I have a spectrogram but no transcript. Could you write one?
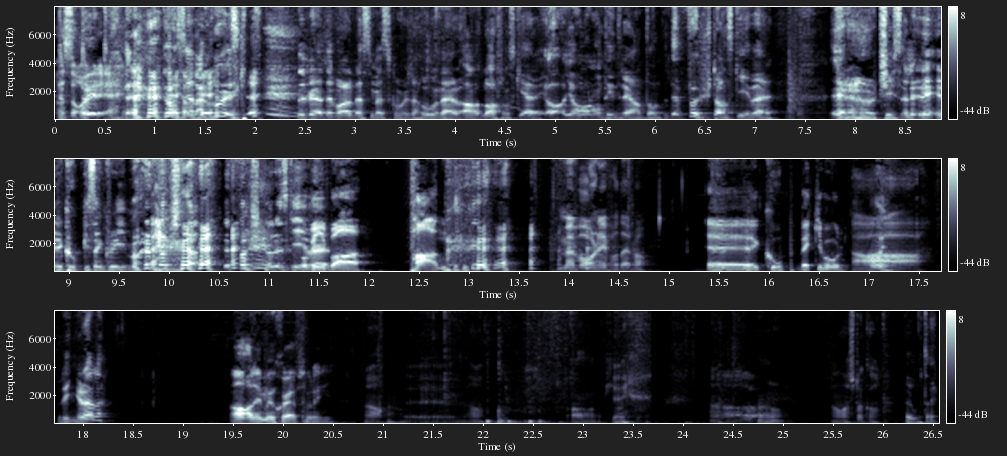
Jag sa ju det! Det var så jävla sjukt. Nu vet det var en sms-konversation där och Larsson skrev det. Ja, jag har någonting till dig Anton. Det första han skriver. Är det Hershey's eller är det, är det cookies and cream? Det första, det första du skriver. Och vi bara Fan! Men var har ni fått det ifrån? eh, Coop Bäckebol. Ah. Ringer du eller? Ja, det är min chef som ringer. Ja. eh, ja. Ja. Okej. ja. Annars då Carl? Jo tack.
